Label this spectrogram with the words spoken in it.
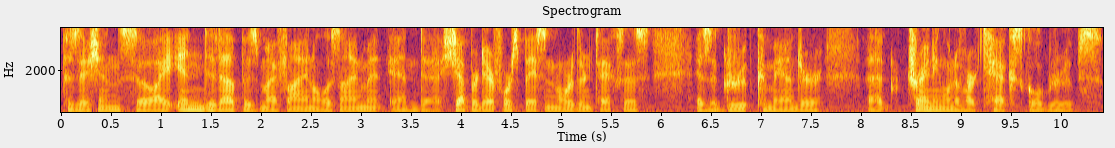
positions. So I ended up as my final assignment in uh, Sheppard Air Force Base in northern Texas as a group commander, uh, training one of our tech school groups.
